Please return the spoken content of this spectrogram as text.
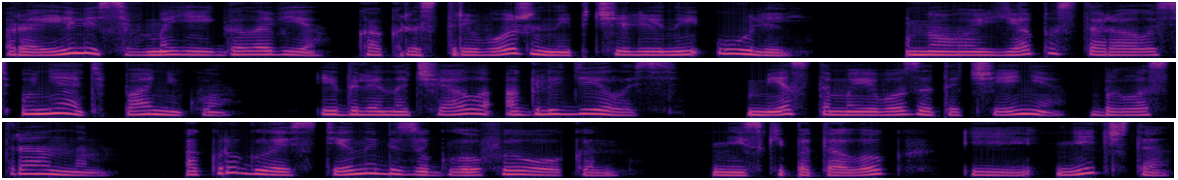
роились в моей голове, как растревоженный пчелиный улей. Но я постаралась унять панику и для начала огляделась. Место моего заточения было странным. Округлые стены без углов и окон, низкий потолок и нечто,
